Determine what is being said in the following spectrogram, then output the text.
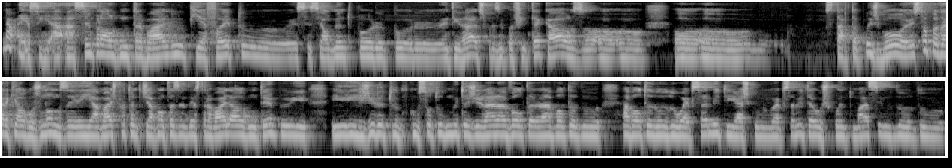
Não, é assim, há, há, sempre algum trabalho que é feito essencialmente por, por entidades, por exemplo, a Fintech House ou, ou, ou Startup Lisboa, isto só para dar aqui alguns nomes e há mais, portanto já vão fazendo esse trabalho há algum tempo e, e, gira tudo, começou tudo muito a girar à volta, à volta, do, à volta do, do Web Summit e acho que o Web Summit é o expoente máximo do, do,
